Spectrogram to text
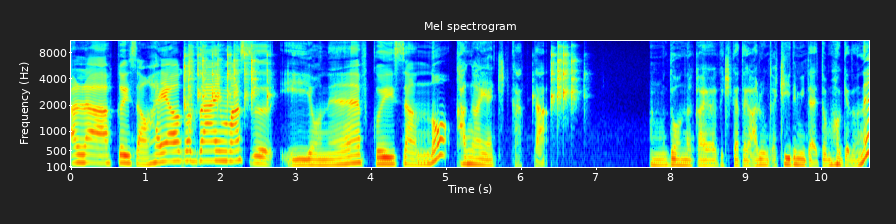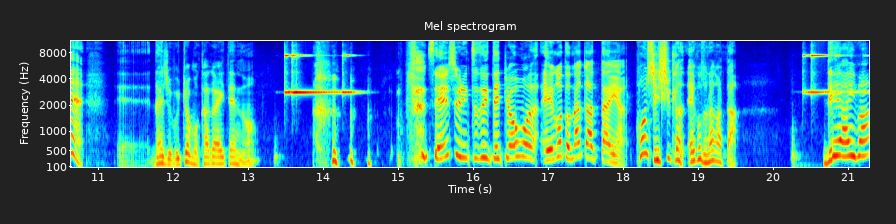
あら、福井さんおはようございます。いいよね。福井さんの輝き方。どんな輝き方があるんか聞いてみたいと思うけどね。えー、大丈夫？今日も輝いてんの？先週に続いて今日もええことなかったんや。今週一週間ええことなかった？出会いは？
